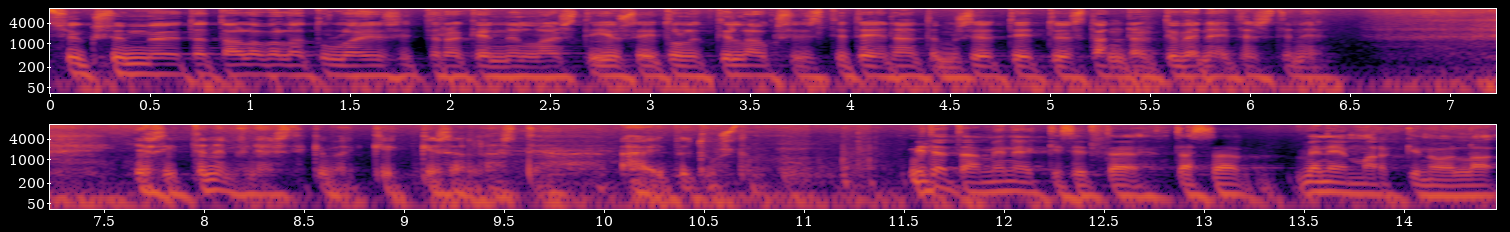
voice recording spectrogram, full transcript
syksyn myötä, talvella tulee ja sitten rakennellaan. Sitten jos ei tule tilauksia, sitten tehdään tämmöisiä tiettyjä standardiveneitä sitten ne. Ja sitten ne menee sitten ke- ke- kesällä sitten häipytusta. Miten tämä meneekin sitten tässä venemarkkinoilla?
